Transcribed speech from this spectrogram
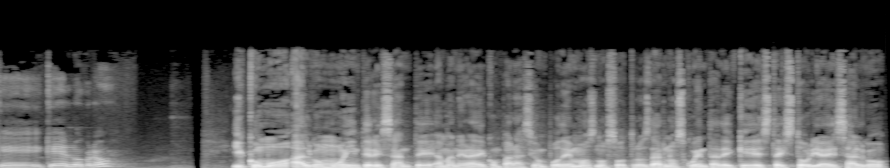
que, que él logró. Y como algo muy interesante a manera de comparación, podemos nosotros darnos cuenta de que esta historia es algo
